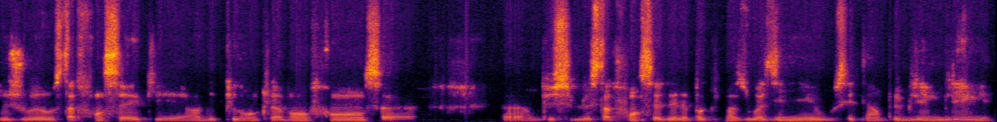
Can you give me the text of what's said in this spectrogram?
de jouer au Stade Français, qui est un des plus grands clubs en France. Euh, en plus, le Stade Français de l'époque Mazoisini, où c'était un peu bling bling.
